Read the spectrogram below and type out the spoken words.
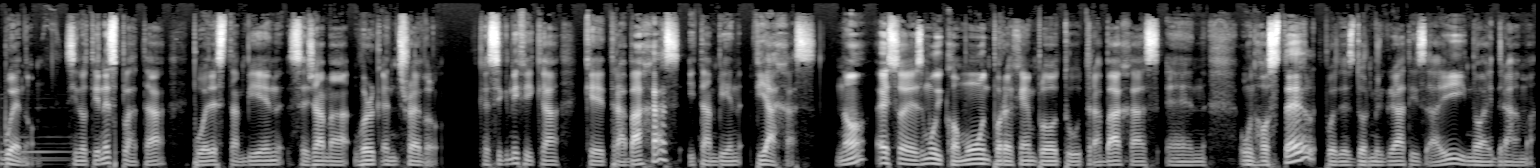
Bueno, si no tienes plata, puedes también, se llama work and travel, que significa que trabajas y también viajas. ¿No? Eso es muy común, por ejemplo, tú trabajas en un hostel, puedes dormir gratis ahí, no hay drama.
